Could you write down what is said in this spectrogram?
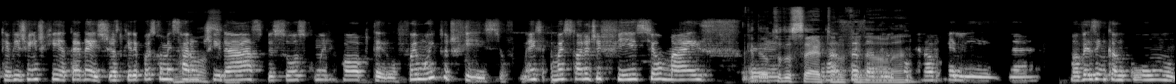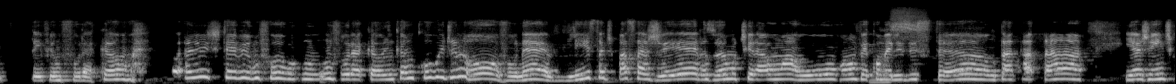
Teve gente que até dez dias, porque depois começaram Nossa. a tirar as pessoas com helicóptero. Foi muito difícil. É uma história difícil, mas que deu é, tudo certo no final, Deus, né? Um final feliz, né? Uma vez em Cancún teve um furacão a gente teve um, um, furacão em Cancún e de novo, né? Lista de passageiros, vamos tirar um a um, vamos ver Nossa. como eles estão, tá, tá, tá. E a gente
